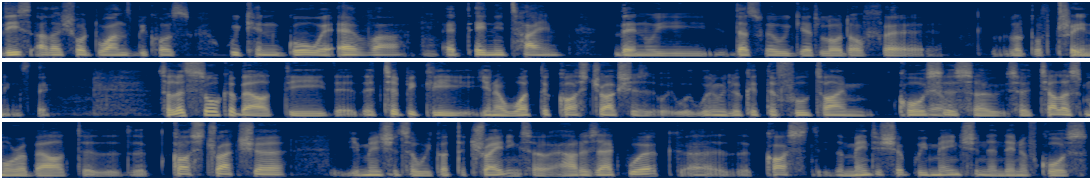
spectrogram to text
these other short ones, because we can go wherever at any time, then we that's where we get a lot of uh, lot of trainings there. So let's talk about the, the, the typically, you know, what the cost structure is w- w- when we look at the full time courses. Yeah. So so tell us more about the, the, the cost structure. You mentioned so we got the training. So how does that work? Uh, the cost, the mentorship we mentioned, and then of course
